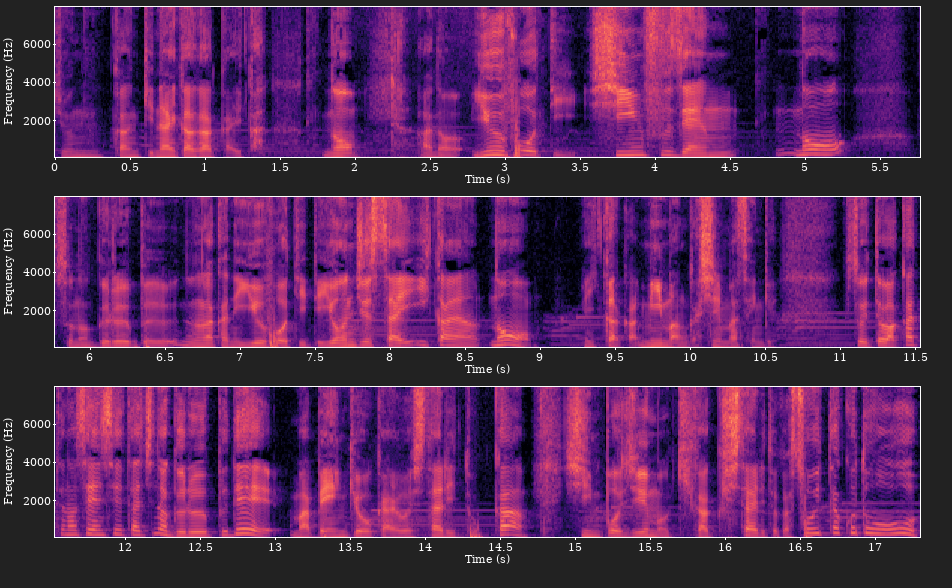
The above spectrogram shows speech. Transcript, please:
循環器内科学会かのあの U40 心不全のそのグループの中に U40 って40歳以下の以下か未満か知りませんけどそういった若手の先生たちのグループで、まあ、勉強会をしたりとかシンポジウムを企画したりとかそういったことを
